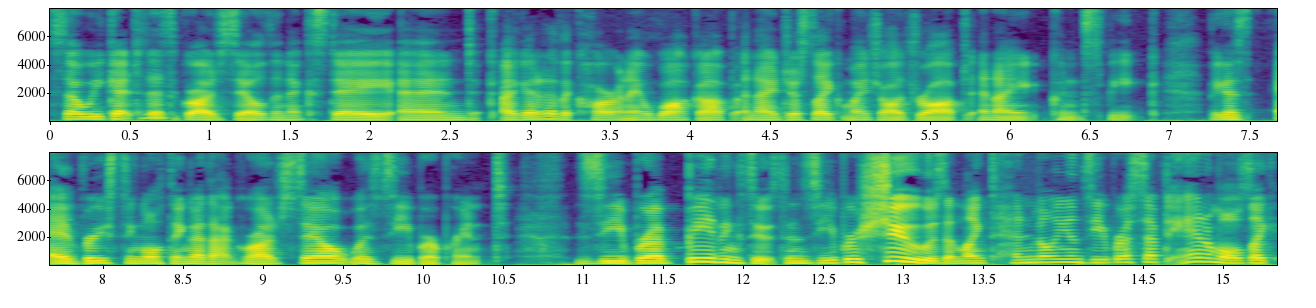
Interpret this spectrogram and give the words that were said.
So we get to this garage sale the next day, and I get out of the car and I walk up, and I just like my jaw dropped and I couldn't speak because every single thing at that garage sale was zebra print zebra bathing suits and zebra shoes and like 10 million zebra stuffed animals. Like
